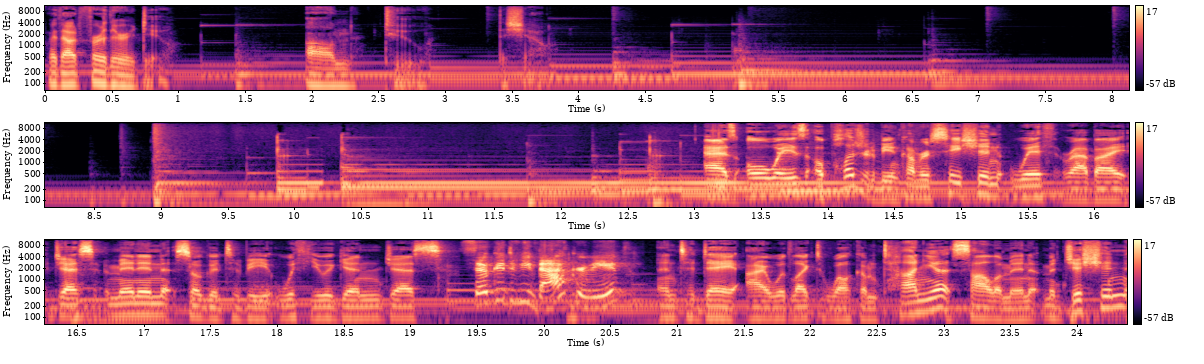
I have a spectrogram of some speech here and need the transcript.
Without further ado, on to the show. As always, a pleasure to be in conversation with Rabbi Jess Minnen. So good to be with you again, Jess. So good to be back, Raviv. And today I would like to welcome Tanya Solomon, magician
